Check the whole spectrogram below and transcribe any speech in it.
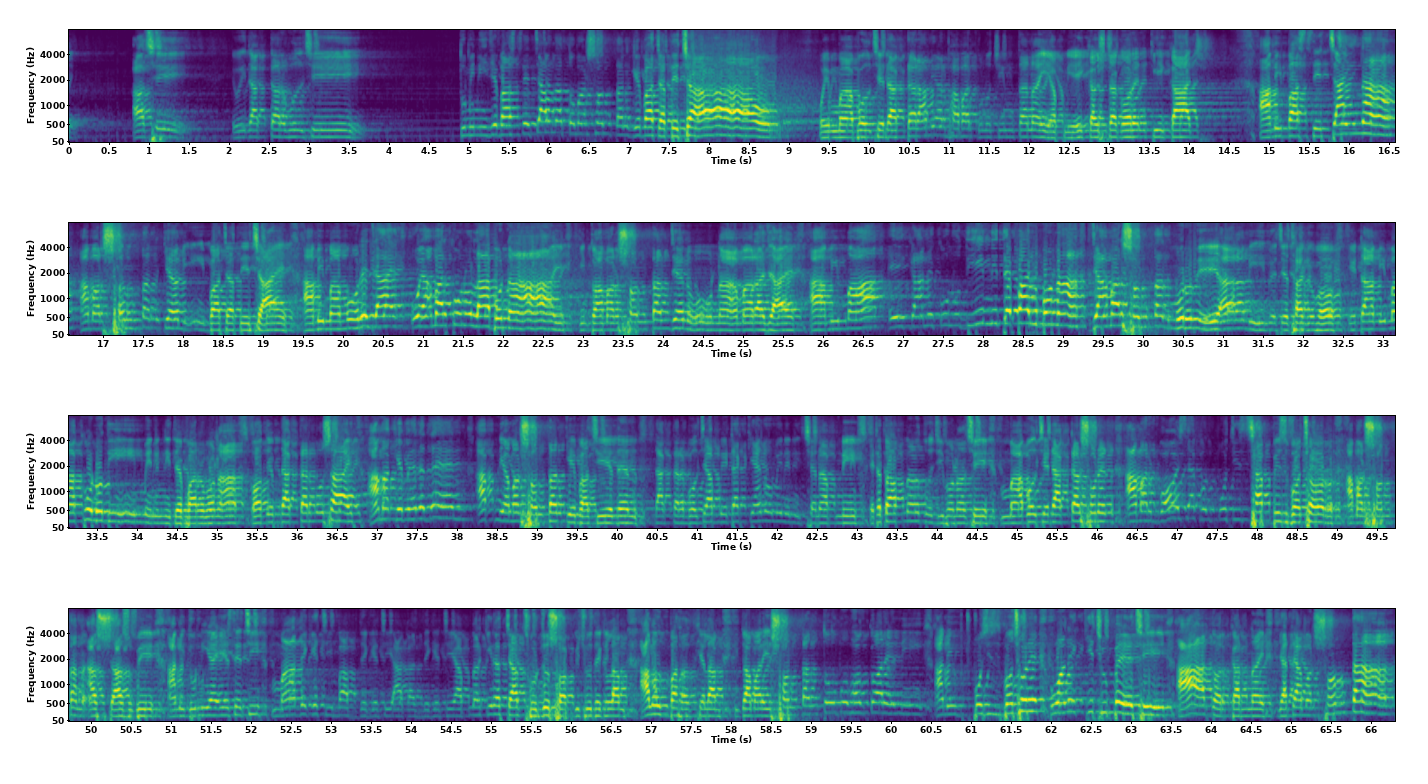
আছে। ওই ডাক্তার বলছে, তুমি নিজে বাঁচতে চাও না, তোমার সন্তানকে বাঁচাতে চাও। ওই মা বলছে, ডাক্তার, আমি আর ভাবার কোনো চিন্তা নাই, আপনি এই কাজটা করেন, কি কাজ? আমি বাঁচতে চাই না, আমার সন্তানকে আমি বাঁচাতে চাই। আমি মা মরে যায় ওই আমার কোনো লাভ নাই, কিন্তু আমার সন্তান যেন না মারা যায়। আমি মা, এই কানে কোনো দিন নিতে পারব না যে আমার সন্তান মরবে আর আমি বেঁচে থাকব। এটা আমি মা কোনো দিন মেনে নিতে পারব না। অতএব ডাক্তার মশাই, আমাকে বেড়ে দেন, আপনি আমার সন্তানকে বাঁচিয়ে দেন। ডাক্তার বলছে, আপনি এটা কেন মেনে নিচ্ছেন আপনি? এটা তো আপনারও তো জীবন আছে। মা বলছে, ডাক্তার শোনেন, আমার বয়স এখন পঁচিশ, ছাব্বিশ বছর, আমার সন্তান আস- আসবে, আমি দুনিয়ায় এসেছি, মা দেখেছি, বাপ দেখেছি, আকাশ দেখেছি, আপনার কিনা চাঁদ, সূর্য সব কিছু দেখলাম আলো বাতাস খেলাম, কিন্তু আমার এই সন্তান তো উপভোগ করেনি, আমি পঁচিশ বছরে অনেক কিছু পেয়েছি, আর দরকার নাই, যাতে আমার সন্তান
